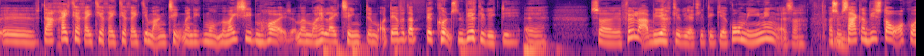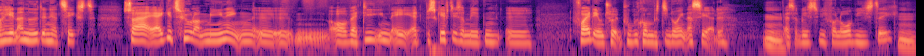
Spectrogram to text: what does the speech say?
Øh, der er rigtig, rigtig, rigtig, rigtig mange ting, man ikke må. Man må ikke sige dem højt, og man må heller ikke tænke dem, og derfor der bliver kunsten virkelig vigtig. Øh, så jeg føler at virkelig, virkelig, det giver god mening. Altså. Og som mm. sagt, når vi står og går hen og ned i den her tekst, så er jeg ikke i tvivl om meningen øh, og værdien af at beskæftige sig med den øh, for et eventuelt publikum, hvis de når ind og ser det. Mm. Altså hvis vi får lov at vise det. Ikke? Mm.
